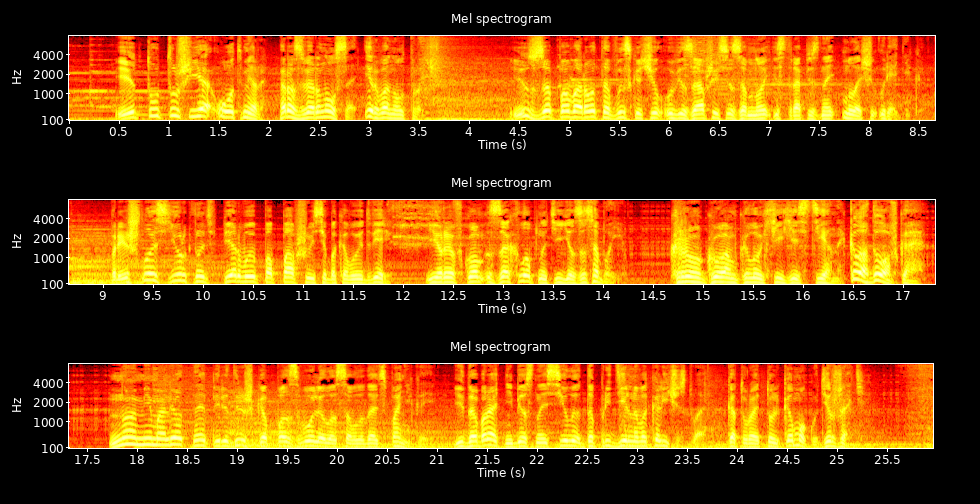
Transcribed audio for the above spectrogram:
И тут уж я отмер, развернулся и рванул прочь. Из-за поворота выскочил увязавшийся за мной из трапезной младший урядник. Пришлось юркнуть в первую попавшуюся боковую дверь и рывком захлопнуть ее за собой. Кругом глухие стены, кладовка. Но мимолетная передышка позволила совладать с паникой и добрать небесной силы до предельного количества, которое только мог удержать.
